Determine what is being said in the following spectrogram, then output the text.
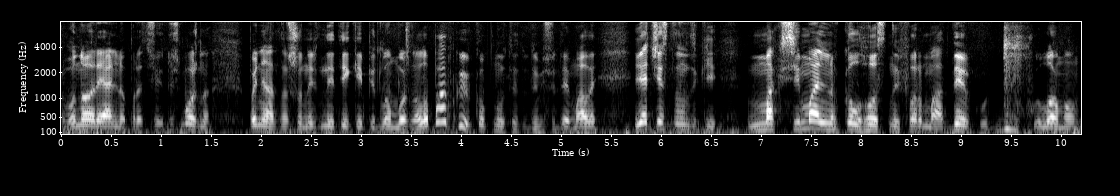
воно реально працює. Тобто можна, понятно, що не, не тільки підлом можна лопаткою копнути туди-сюди, але я на такий максимально колгосний формат. Дирку дух, ломом.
